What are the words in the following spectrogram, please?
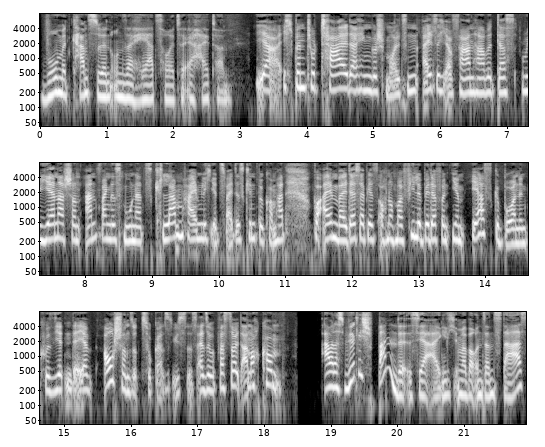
womit kannst du denn unser Herz heute erheitern? Ja, ich bin total dahin geschmolzen, als ich erfahren habe, dass Rihanna schon Anfang des Monats klammheimlich ihr zweites Kind bekommen hat. Vor allem, weil deshalb jetzt auch nochmal viele Bilder von ihrem Erstgeborenen kursierten, der ja auch schon so zuckersüß ist. Also was soll da noch kommen? Aber das wirklich Spannende ist ja eigentlich immer bei unseren Stars,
